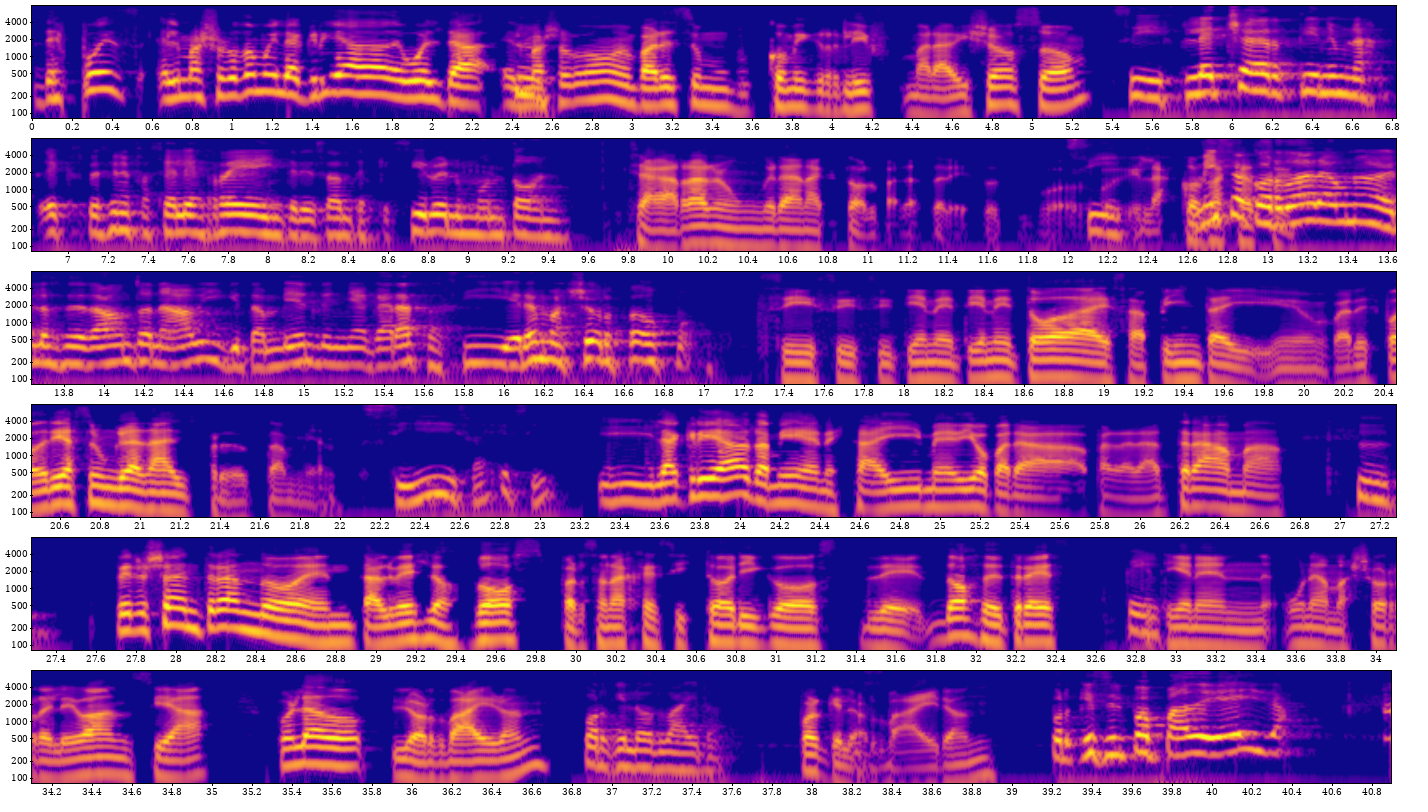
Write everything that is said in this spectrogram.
Después, El mayordomo y la criada, de vuelta, El Mm. mayordomo me parece un comic relief maravilloso. Sí, Fletcher tiene unas expresiones faciales re interesantes que sirven un montón. Se agarraron un gran actor para hacer eso. Tipo, Sí. Me hizo acordar a uno de los de Downton Abbey que también tenía caras así, era mayordomo. Sí, sí, sí, tiene, tiene toda esa pinta y me parece. Podría ser un gran Alfred también. Sí, ¿sabes que sí? Y la criada también está ahí medio para, para la trama. Hmm. Pero ya entrando en tal vez los dos personajes históricos, de dos de tres, que tienen una mayor relevancia. Por un lado, Lord Byron. porque Lord Byron. ¿Por qué Lord Byron? Porque es el papá de Ada.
